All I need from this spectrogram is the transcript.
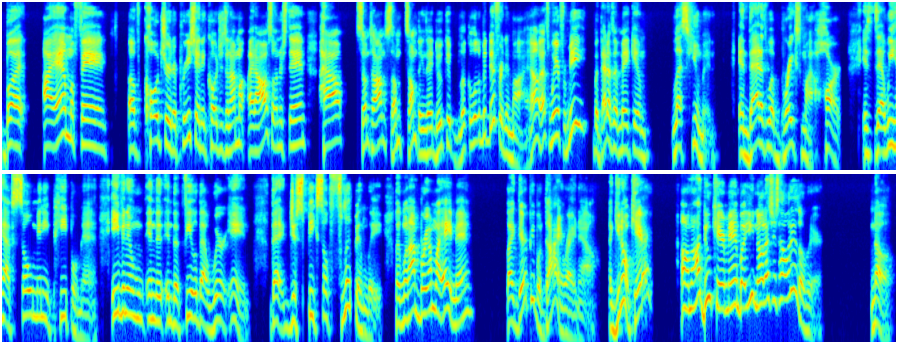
but I am a fan of culture and appreciating cultures. And I'm and I also understand how sometimes some some things they do could look a little bit different in mine. Oh, that's weird for me, but that doesn't make him less human. And that is what breaks my heart is that we have so many people, man, even in, in the in the field that we're in, that just speak so flippantly. Like when I bring, I'm like, hey, man, like there are people dying right now. Like you don't care? Oh no, I do care, man. But you know that's just how it is over there. No,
